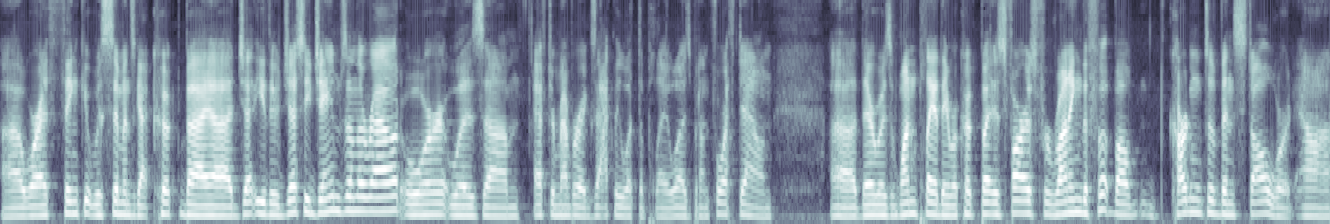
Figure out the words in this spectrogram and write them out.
uh, where I think it was Simmons got cooked by uh, Je- either Jesse James on the route or it was um, I have to remember exactly what the play was. But on fourth down, uh, there was one play they were cooked. But as far as for running the football, Cardinals have been stalwart, uh,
